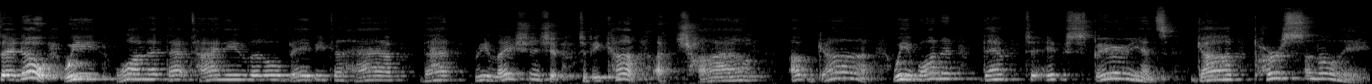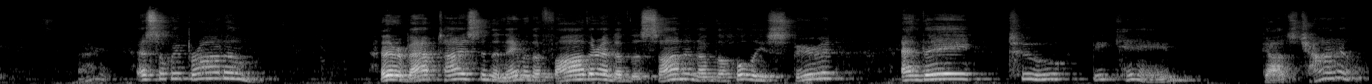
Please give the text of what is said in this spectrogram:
Say, no, we wanted that tiny little baby to have that relationship, to become a child of God. We wanted them to experience God personally. Right? And so we brought them. And they were baptized in the name of the Father and of the Son and of the Holy Spirit, and they too became God's child.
